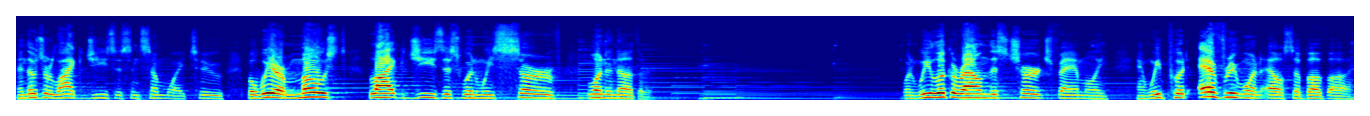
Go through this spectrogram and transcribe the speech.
and those are like Jesus in some way too. But we are most like Jesus when we serve one another. When we look around this church family and we put everyone else above us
